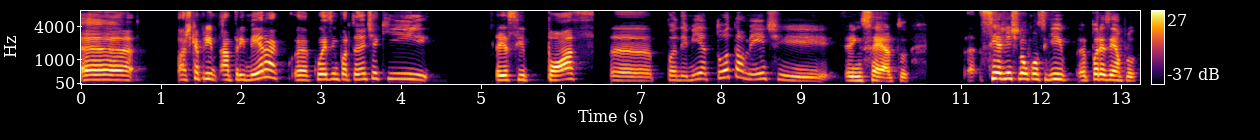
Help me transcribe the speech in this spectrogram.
Uh, acho que a, prim a, primeira uh, coisa importante é que esse pós-pandemia uh, é totalmente incerto. Se a gente não conseguir, por exemplo,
